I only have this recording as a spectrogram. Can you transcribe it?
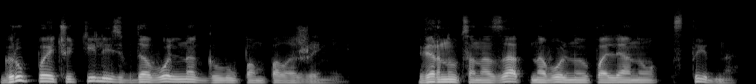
группы очутились в довольно глупом положении. Вернуться назад на вольную поляну стыдно,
